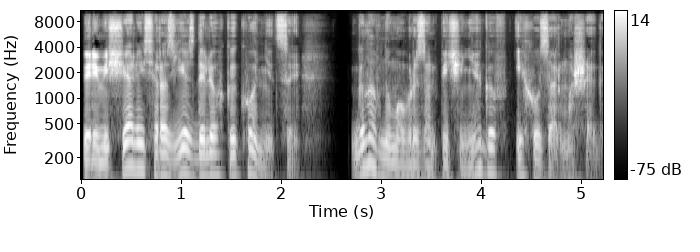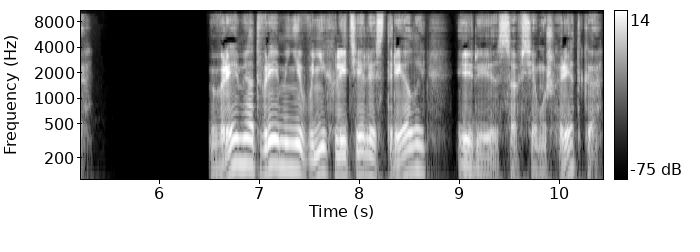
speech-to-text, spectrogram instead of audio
перемещались разъезды легкой конницы, главным образом печенегов и хузар-машега. Время от времени в них летели стрелы или, совсем уж редко,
